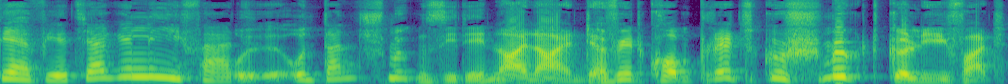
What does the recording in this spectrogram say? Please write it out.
der wird ja geliefert. Und dann schmücken Sie den. Nein, nein, der wird komplett geschmückt geliefert.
